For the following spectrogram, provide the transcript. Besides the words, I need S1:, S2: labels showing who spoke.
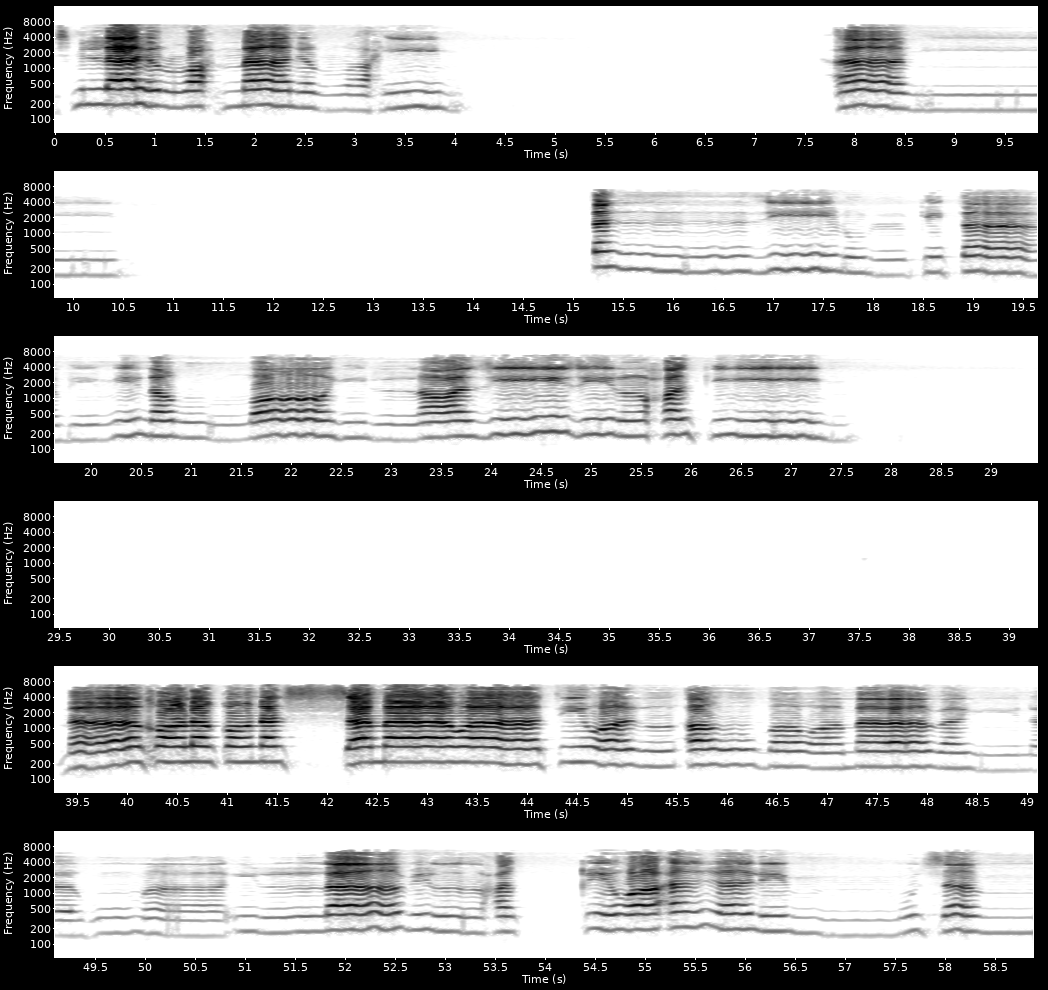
S1: بسم الله الرحمن الرحيم. آمين. تنزيل الكتاب من الله العزيز الحكيم. ما خلقنا السماوات والارض وما بينهما الا بالحق واجل مسمى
